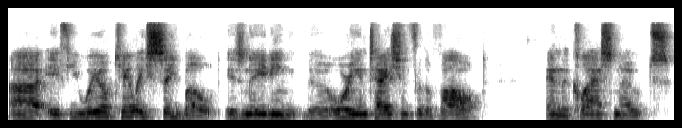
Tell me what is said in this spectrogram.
Uh, if you will, Kelly Seabolt is needing the orientation for the vault and the class notes.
